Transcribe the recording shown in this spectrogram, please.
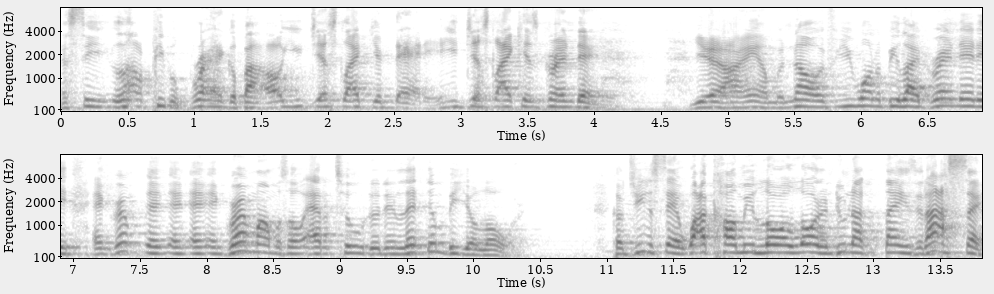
And see, a lot of people brag about, oh, you just like your daddy, you just like his granddaddy. Yeah, I am. But no, if you want to be like granddaddy and, and, and, and grandmama's whole attitude, then let them be your Lord. Because Jesus said, Why call me Lord, Lord, and do not the things that I say?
